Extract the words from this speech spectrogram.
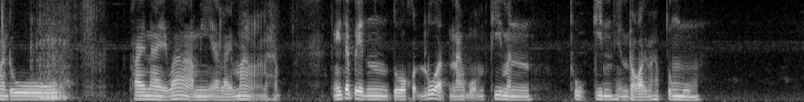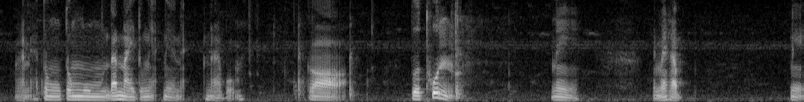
มาดูภายในว่ามีอะไรมั่งนะครับอันนี้จะเป็นตัวขดลวดนะครับผมที่มันถูกกินเห็นรอยไหมครับ ตรงมุม นี่ยตรงตรงมุมด้านในตรงเนี้ยเนี่ยนะครับผม ก็ตัวทุ่นนี่เห็นไหมครับนี่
